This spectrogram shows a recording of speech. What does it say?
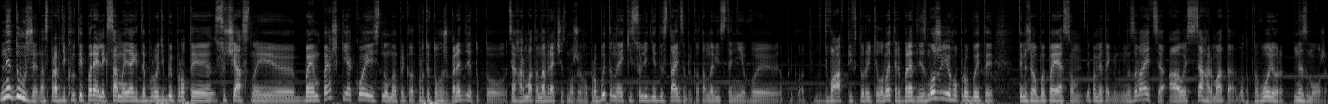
Не дуже насправді крутий перелік, саме як для боротьби проти сучасної е, БМПшки якоїсь, ну, наприклад, проти того ж Бредлі. Тобто ця гармата навряд чи зможе його пробити на якійсь солідній дистанції, наприклад, там на відстані в, наприклад, в 2-1,5 кілометри. Бредлі зможе його пробити тим же ОБПСом. Не пам'ятаю, як він там називається. А ось ця гармата, ну тобто Warrior, не зможе.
